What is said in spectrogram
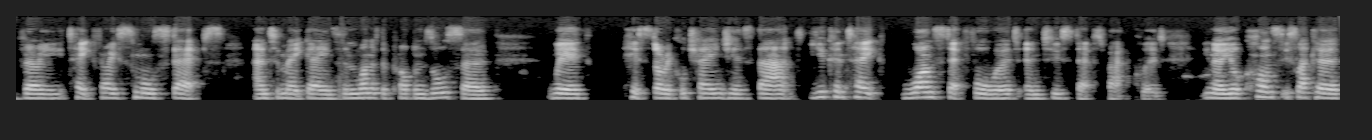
very take very small steps and to make gains. And one of the problems also with historical change is that you can take one step forward and two steps backward. You know, you're constant, it's like a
